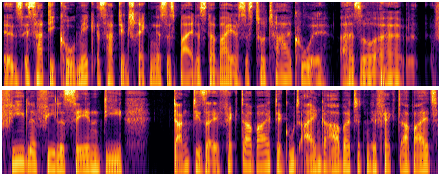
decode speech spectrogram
es, es hat die Komik, es hat den Schrecken, es ist beides dabei. Es ist total cool. Also äh, viele, viele Szenen, die dank dieser Effektarbeit, der gut eingearbeiteten Effektarbeit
